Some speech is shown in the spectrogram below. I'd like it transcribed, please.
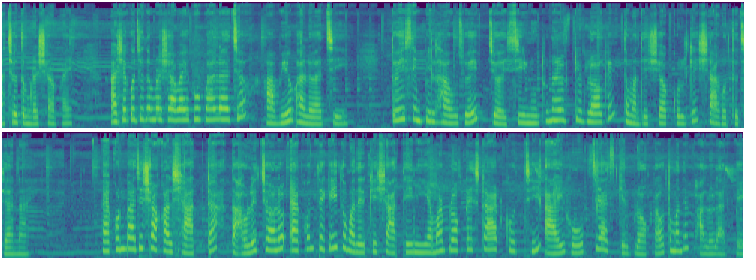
আছো তোমরা সবাই? আশা করছি তোমরা সবাই খুব ভালো আছো, আমিও ভালো আছি। তো এই সিম্পল হাউস ওয়াইফ জয়শ্রী নতুন আর একটি ব্লগে তোমাদের সকলকে স্বাগত জানাই। এখন বাজে সকাল সাতটা, তাহলে চলো এখন থেকেই তোমাদেরকে সাথে নিয়ে আমার ব্লগটা স্টার্ট করছি। আই হোপ যে আজকের ব্লগটাও তোমাদের ভালো লাগবে।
